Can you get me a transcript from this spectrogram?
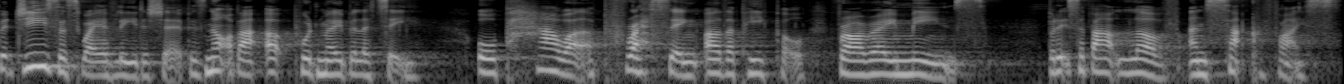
But Jesus' way of leadership is not about upward mobility or power oppressing other people for our own means, but it's about love and sacrifice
